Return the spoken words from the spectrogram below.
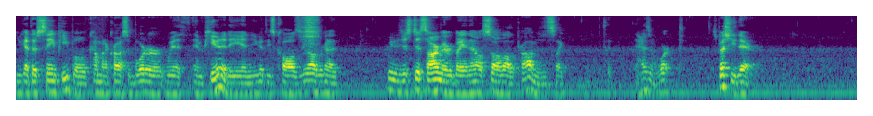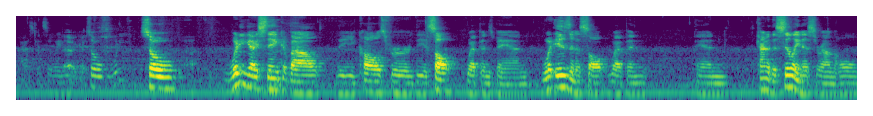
you got those same people coming across the border with impunity, and you get these calls, oh, we're gonna we can just disarm everybody, and that'll solve all the problems. It's like it hasn't worked, especially there. So, what do you, so, what do you guys think about the calls for the assault weapons ban? What is an assault weapon, and kind of the silliness around the whole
